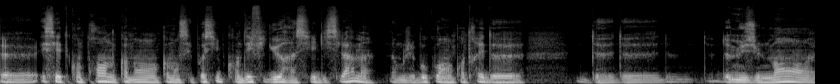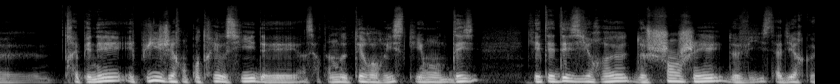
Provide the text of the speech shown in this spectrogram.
euh, essayer de comprendre comment comment c'est possible qu'on défigure ainsi l'islam. Donc, j'ai beaucoup rencontré de de, de, musulmans très peinés. Et puis, j'ai rencontré aussi un certain nombre de terroristes qui ont qui étaient désireux de changer de vie, c'est-à-dire que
